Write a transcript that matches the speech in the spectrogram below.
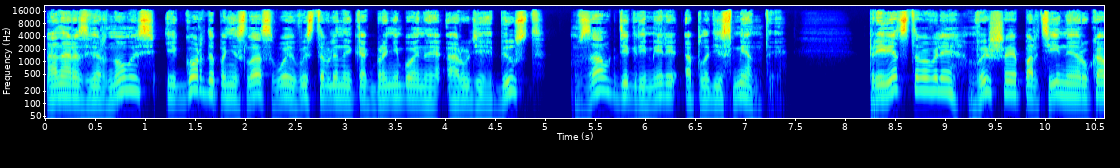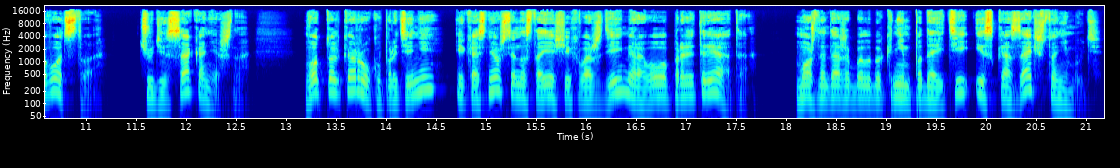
Она развернулась и гордо понесла свой выставленный как бронебойное орудие бюст в зал, где гремели аплодисменты. Приветствовали высшее партийное руководство. Чудеса, конечно. Вот только руку протяни и коснешься настоящих вождей мирового пролетариата. Можно даже было бы к ним подойти и сказать что-нибудь.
